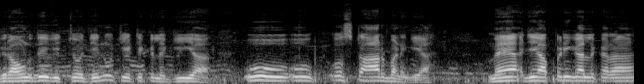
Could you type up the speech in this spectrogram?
ਗਰਾਊਂਡ ਦੇ ਵਿੱਚੋਂ ਜਿਹਨੂੰ ਚੇਟਕ ਲੱਗੀ ਆ, ਉਹ ਉਹ ਉਹ ਸਟਾਰ ਬਣ ਗਿਆ। ਮੈਂ ਜੇ ਆਪਣੀ ਗੱਲ ਕਰਾਂ,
